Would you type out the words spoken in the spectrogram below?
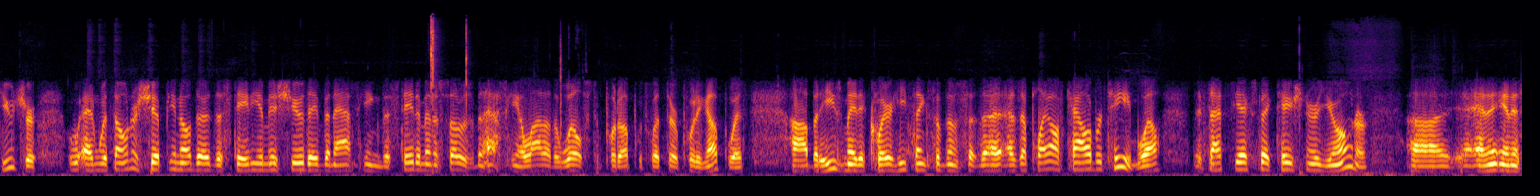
future. And with ownership, you know, the the stadium issue, they've been asking the state of Minnesota has been asking a lot of the Wilfs to put up with what they're putting up with. Uh, but he's made it clear he thinks of them as a playoff caliber team. Well, if that's the expectation of your owner, uh, and in a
